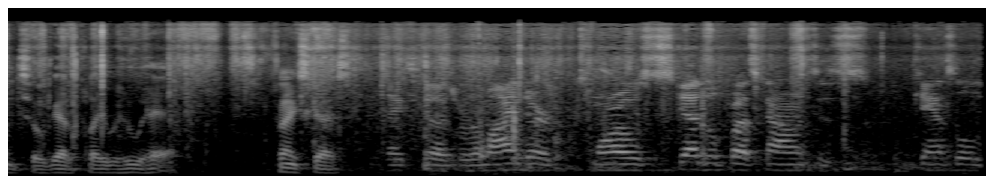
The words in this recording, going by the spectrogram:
and so we've got to play with who we have. Thanks, guys. Thanks, Coach. A reminder, tomorrow's scheduled press conference is canceled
